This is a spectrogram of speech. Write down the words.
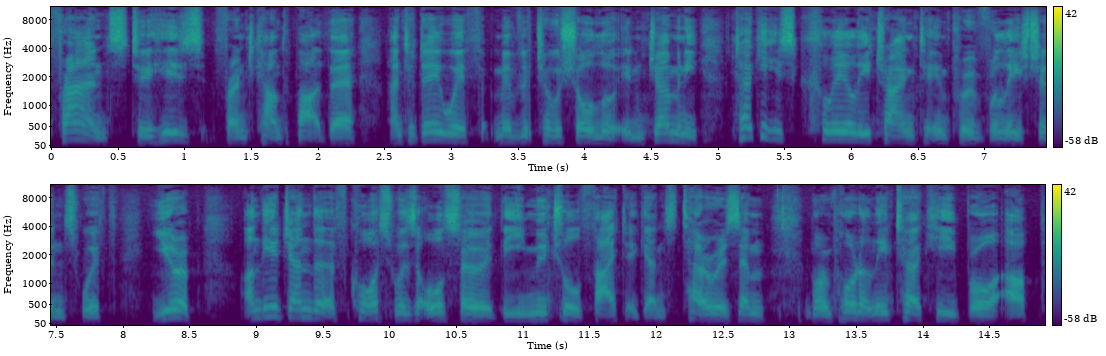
France, to his French counterpart there, and today with Mevlut Çavuşoğlu in Germany, Turkey is clearly trying to improve relations with Europe. On the agenda, of course, was also the mutual fight against terrorism. More importantly, Turkey brought up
